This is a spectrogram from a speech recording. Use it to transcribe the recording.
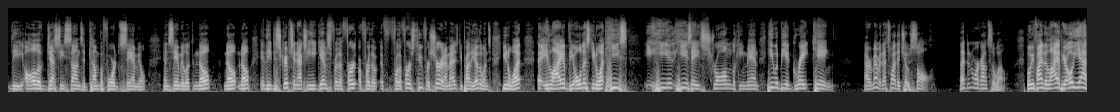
the all of Jesse's sons had come before Samuel, and Samuel looked. Nope, nope, nope. The description actually he gives for the first for the for the first two for sure, and I imagine probably the other ones. You know what? Uh, Eliab, the oldest. You know what? He's he he is a strong looking man. He would be a great king. Now remember, that's why they chose Saul. That didn't work out so well. But we find Eliab here. Oh yeah,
